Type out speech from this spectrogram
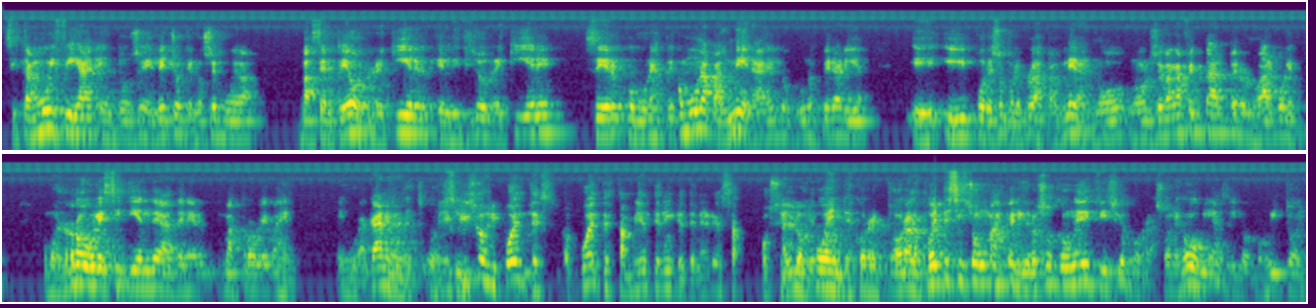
si está muy fija, entonces el hecho de que no se mueva va a ser peor. Requiere, el edificio requiere ser como una, como una palmera, es lo que uno esperaría. Eh, y por eso, por ejemplo, las palmeras no, no se van a afectar, pero los árboles, como el roble, sí tiende a tener más problemas en, en huracanes. O Edificios y puentes. Los puentes también tienen que tener esa posibilidad. Los puentes, correcto. Ahora, los puentes sí son más peligrosos que un edificio por razones obvias, y lo hemos visto en,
